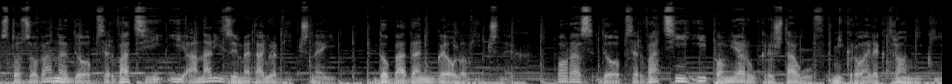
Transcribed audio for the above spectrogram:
stosowane do obserwacji i analizy metalurgicznej, do badań geologicznych, oraz do obserwacji i pomiaru kryształów mikroelektroniki.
